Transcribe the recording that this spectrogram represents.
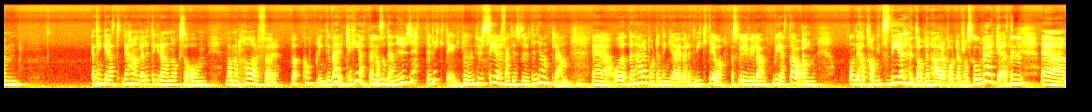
Um, jag tänker att det handlar lite grann också om vad man har för vad, koppling till verkligheten. Mm. Alltså den är ju jätteviktig. Mm. Hur ser det faktiskt ut egentligen? Mm. Eh, och den här rapporten tänker jag är väldigt viktig och jag skulle ju vilja veta om om det har tagits del av den här rapporten från Skolverket. Eh,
